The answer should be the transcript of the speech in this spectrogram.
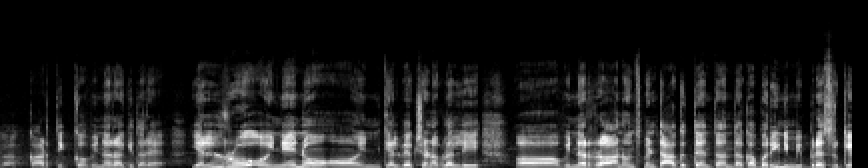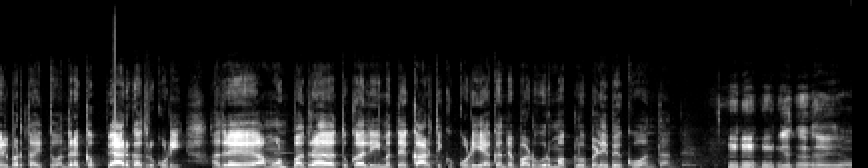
ಈಗ ಕಾರ್ತಿಕ್ ವಿನ್ನರ್ ಆಗಿದ್ದಾರೆ. ಎಲ್ಲರೂ ಇನ್ನೇನು ಇನ್ನು ಕೆಲವೇ ಕ್ಷಣಗಳಲ್ಲಿ ವಿನ್ನರ್ ಅನೌನ್ಸ್ಮೆಂಟ್ ಆಗುತ್ತೆ ಅಂತ ಅಂದಾಗ ಬರೀ ನಿಮ್ಮಿಬ್ಬರ ಹೆಸರು ಕೇಳಿ ಬರ್ತಾ ಇತ್ತು. ಅಂದರೆ ಕಪ್ ಯಾರಿಗಾದರೂ ಕೊಡಿ. ಆದರೆ ಅಮೌಂಟ್ ಮಾತ್ರ ತುಕಾಲಿ ಮತ್ತು ಕಾರ್ತಿಕ್ ಕೊಡಿ. ಯಾಕಂದರೆ ಬಡವ್ರ ಮಕ್ಕಳು ಬೆಳಿಬೇಕು ಅಂತ ಅಂತೇಳಿ ಅಯ್ಯೋ.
